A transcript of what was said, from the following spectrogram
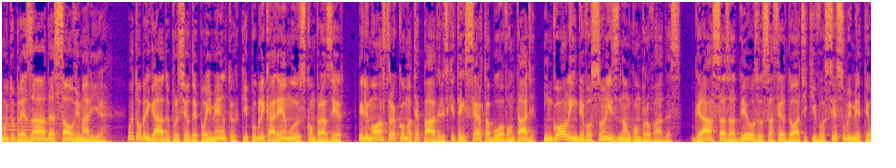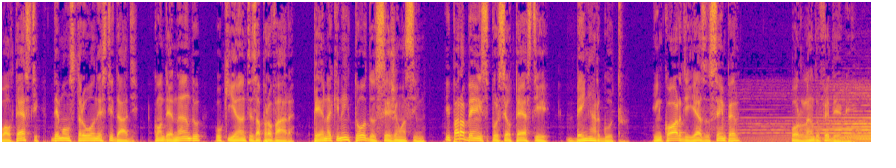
Muito prezada, salve Maria. Muito obrigado por seu depoimento, que publicaremos com prazer. Ele mostra como até padres que têm certa boa vontade engolem devoções não comprovadas. Graças a Deus, o sacerdote que você submeteu ao teste demonstrou honestidade, condenando o que antes aprovara. Pena que nem todos sejam assim. E parabéns por seu teste bem arguto. Incorde Jesus Semper, Orlando Fedeli.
